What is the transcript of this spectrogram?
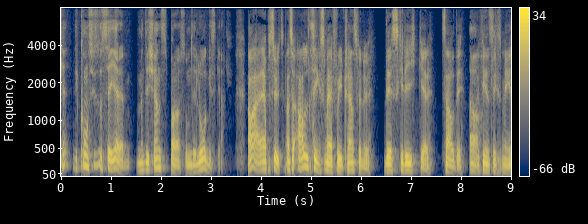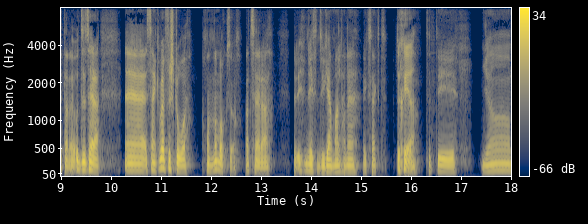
kän- det är konstigt att säga det, men det känns bara som det logiska. Ja absolut. Alltså allting som är free transfer nu. Det skriker Saudi. Ja. Det finns liksom inget annat. Och det är så här, eh, sen kan man förstå honom också. Att säga, nu vet inte hur gammal han är exakt. De Gea? 30, Ja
